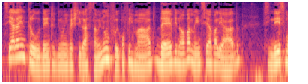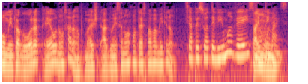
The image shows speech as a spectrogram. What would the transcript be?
Se ela entrou dentro de uma investigação e não foi confirmado, deve novamente ser avaliado se nesse momento agora é ou não sarampo, mas a doença não acontece novamente não. Se a pessoa teve uma vez, tá não imune. tem mais.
